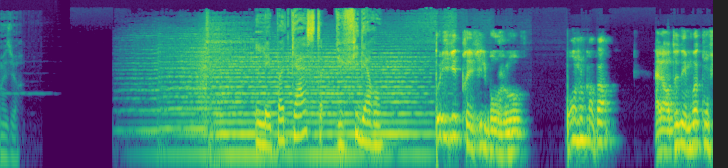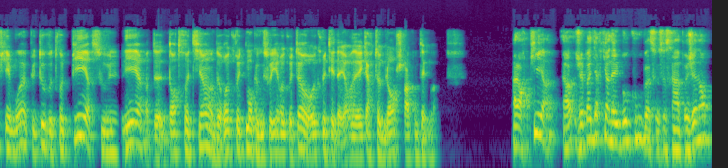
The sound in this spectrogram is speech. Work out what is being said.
mesure. Les podcasts du Figaro. Olivier de Préville, bonjour. Bonjour Quentin. Alors donnez-moi, confiez-moi plutôt votre pire souvenir de- d'entretien, de, recrutement, que vous soyez recruteur ou recruté. D'ailleurs, vous avez carte blanche, racontez-moi. Alors pire, alors, je vais pas dire qu'il y en a eu beaucoup parce que ce serait un peu gênant.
